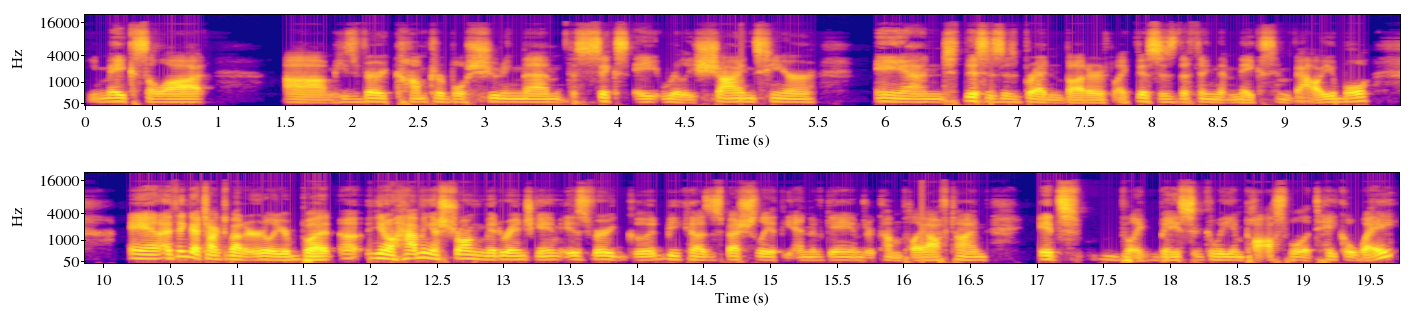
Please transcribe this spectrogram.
he makes a lot. Um, he's very comfortable shooting them. The six eight really shines here, and this is his bread and butter. Like this is the thing that makes him valuable. And I think I talked about it earlier, but uh, you know, having a strong mid-range game is very good because, especially at the end of games or come playoff time, it's like basically impossible to take away.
